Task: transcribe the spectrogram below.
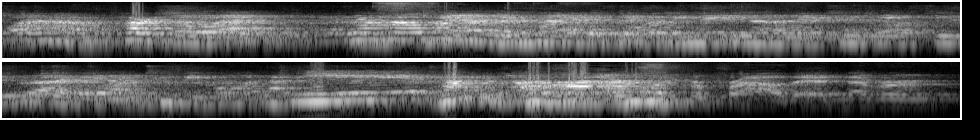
Wow, partial light. Now, how my other, my other thing would be making another two things too, so that I get two people and have. We talked about I'm super proud. They had never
